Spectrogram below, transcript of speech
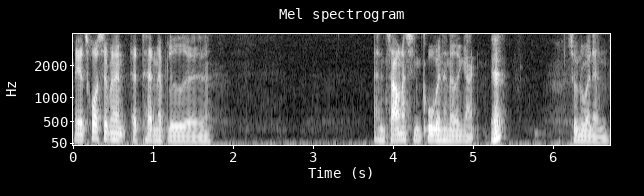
Men jeg tror simpelthen, at han er blevet... Øh, han savner sin gode ven, han havde engang. Ja. Som nu er en anden.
